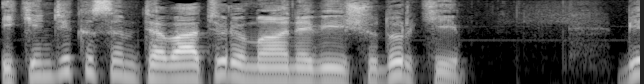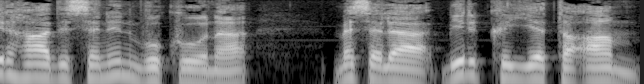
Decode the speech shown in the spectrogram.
İkinci kısım tevatürü manevi şudur ki, bir hadisenin vukuuna, mesela bir kıyye taam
